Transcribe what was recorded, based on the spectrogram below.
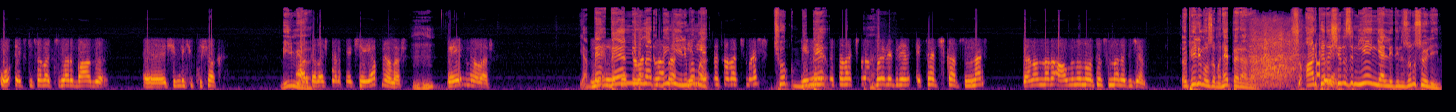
o eski sanatçıları bazı e, şimdiki kuşak Bilmiyor. arkadaşları pek şey yapmıyorlar. Hı hı. Beğenmiyorlar. Ya be- beğenmiyorlar sanatçılar demeyelim ama sanatçılar, çok yeni be- sanatçılar böyle bir eser çıkartsınlar. Ben onları alnının ortasından öpeceğim. Öpelim o zaman hep beraber. Şu arkadaşınızı niye engellediniz onu söyleyin.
